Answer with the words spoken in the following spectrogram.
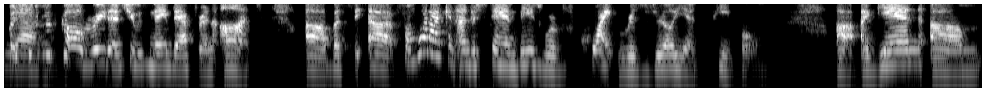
but yeah. she was called Rita and she was named after an aunt. Uh, but the, uh, from what I can understand, these were quite resilient people. Uh, again, um,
